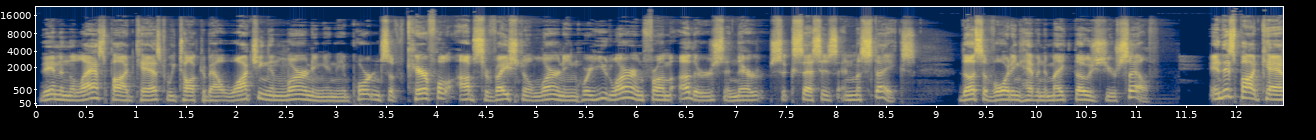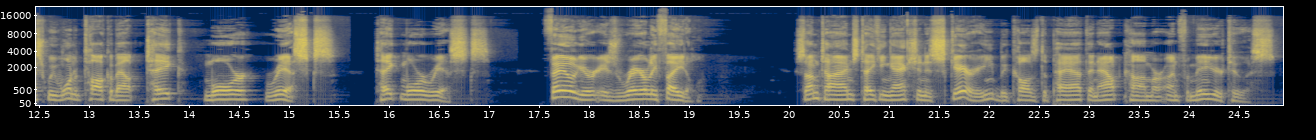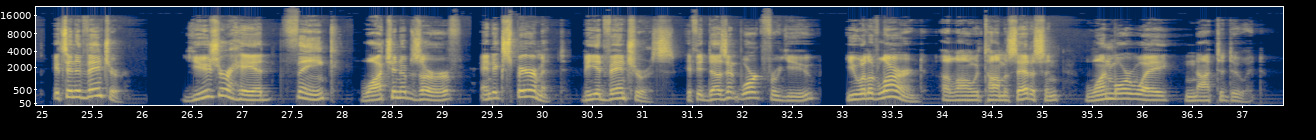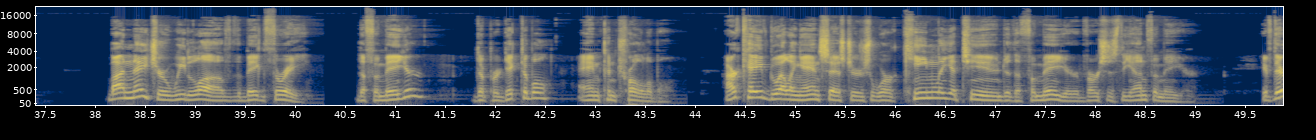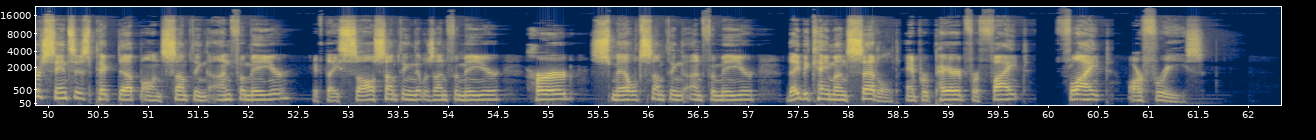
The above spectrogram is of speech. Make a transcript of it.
Then, in the last podcast, we talked about watching and learning and the importance of careful observational learning, where you learn from others and their successes and mistakes, thus avoiding having to make those yourself. In this podcast, we want to talk about take more risks. Take more risks. Failure is rarely fatal. Sometimes taking action is scary because the path and outcome are unfamiliar to us. It's an adventure. Use your head, think, watch and observe, and experiment. Be adventurous. If it doesn't work for you, you will have learned, along with Thomas Edison, one more way not to do it. By nature, we love the big three the familiar, the predictable, and controllable. Our cave dwelling ancestors were keenly attuned to the familiar versus the unfamiliar. If their senses picked up on something unfamiliar, if they saw something that was unfamiliar, heard, smelled something unfamiliar, they became unsettled and prepared for fight, flight, or freeze.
